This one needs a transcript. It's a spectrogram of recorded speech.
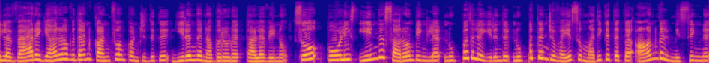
இல்லை வேற யாராவதுதான் கன்ஃபார்ம் பண்ணுறதுக்கு இறந்த நபரோட தலை வேணும். ஸோ போலீஸ் இந்த சரௌண்டிங்கில் முப்பதுல இருந்து முப்பத்தஞ்சு வயசு மதிக்கத்தக்க ஆண்கள் மிஸ்ஸிங்னு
